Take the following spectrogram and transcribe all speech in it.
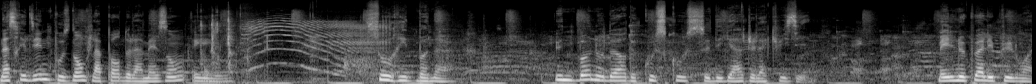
Nasreddin pousse donc la porte de la maison et sourit de bonheur. Une bonne odeur de couscous se dégage de la cuisine. Mais il ne peut aller plus loin.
